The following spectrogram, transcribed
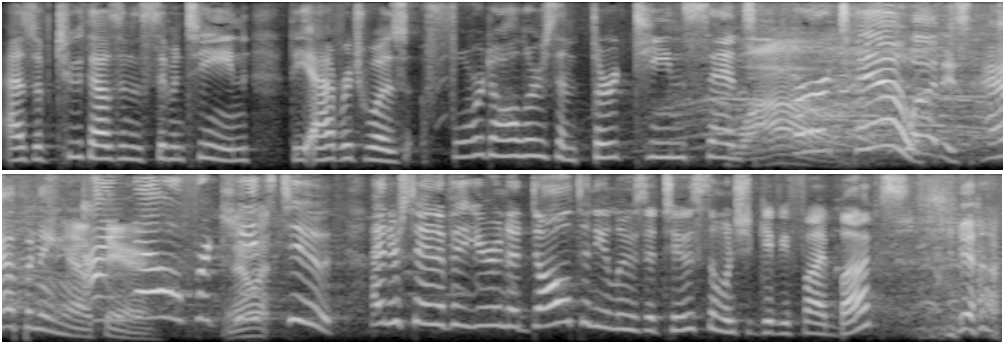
as of 2017, the average was $4.13 Wow. per tooth. What is happening out I there? know for kids' know tooth. I understand if you're an adult and you lose a tooth, someone should give you five bucks. Yeah.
